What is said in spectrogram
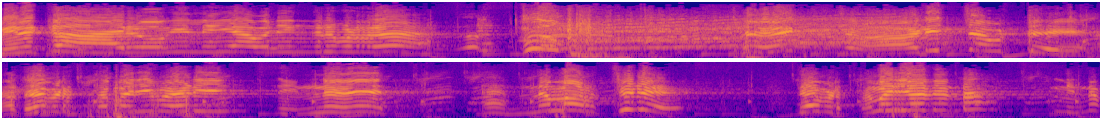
നിനക്ക് ആരോഗ്യമില്ലെങ്കിൽ അവൻ ഇങ്ങനെ വിടറ. ചാടിച്ചവിട്ട് അതെവിടുത്തെ പരിപാടി? നിന്നെ എന്നെ മറച്ചിട്. ഇതെവിടുത്തെ മര്യാദ നിന്നെ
